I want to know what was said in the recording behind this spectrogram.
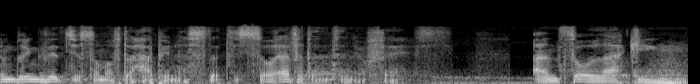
and bring with you some of the happiness that is so evident in your face and so lacking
